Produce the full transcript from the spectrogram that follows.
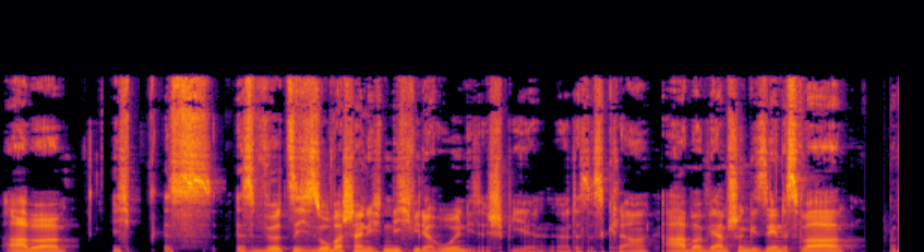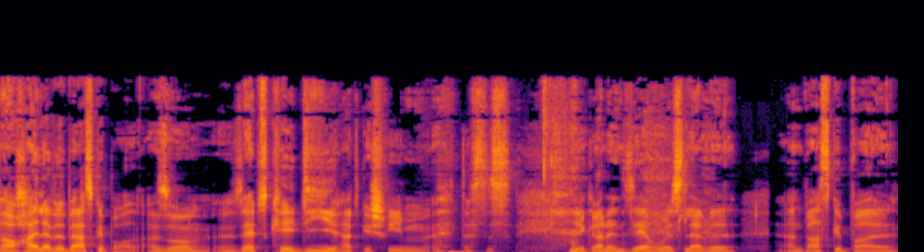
Aber ich, es, es wird sich so wahrscheinlich nicht wiederholen, dieses Spiel. Ja, das ist klar. Aber wir haben schon gesehen, es war war auch High-Level Basketball. Also äh, selbst KD hat geschrieben, dass es hier gerade ein sehr hohes Level an Basketball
